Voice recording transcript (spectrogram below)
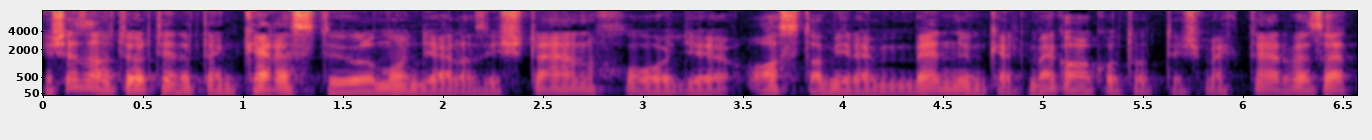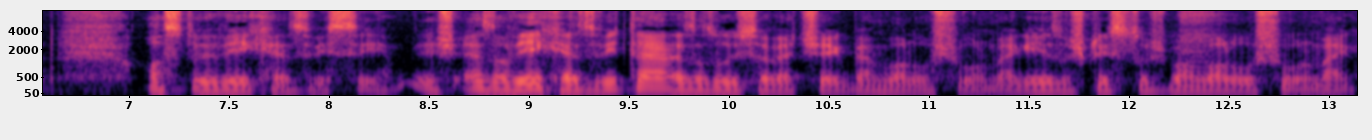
És ezen a történeten keresztül mondja el az Isten, hogy azt, amire bennünket megalkotott és megtervezett, azt ő véghez viszi. És ez a véghez vitel, ez az új szövetségben valósul meg, Jézus Krisztusban valósul meg.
